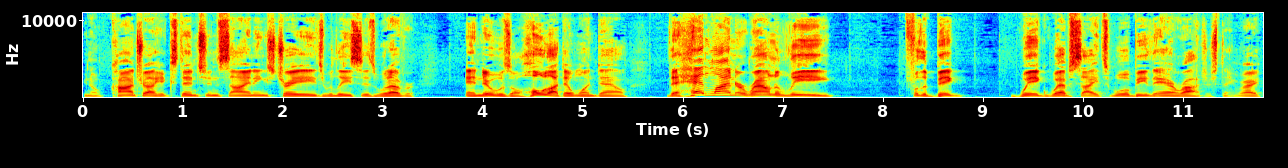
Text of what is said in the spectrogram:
you know contract extensions, signings, trades, releases, whatever. And there was a whole lot that went down. The headliner around the league for the big wig websites will be the Aaron Rodgers thing, right?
